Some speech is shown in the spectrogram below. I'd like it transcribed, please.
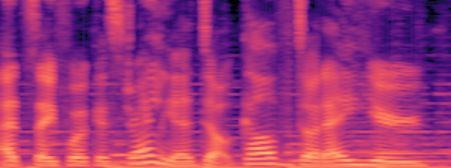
at safeworkaustralia.gov.au.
